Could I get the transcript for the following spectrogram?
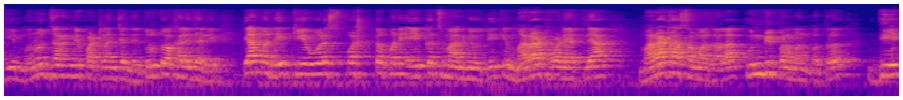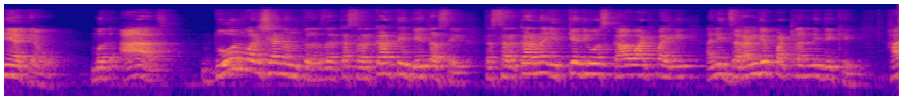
ही मनोज जरांगे पाटलांच्या नेतृत्वाखाली झाली त्यामध्ये केवळ स्पष्टपणे एकच मागणी होती की मराठवाड्यातल्या मराठा समाजाला कुणबी प्रमाणपत्र देण्यात यावं. मग आज दोन वर्षानंतर जर का सरकार ते देत असेल तर सरकारनं इतके दिवस का वाट पाहिली? आणि जरांगे पाटलांनी देखील हा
